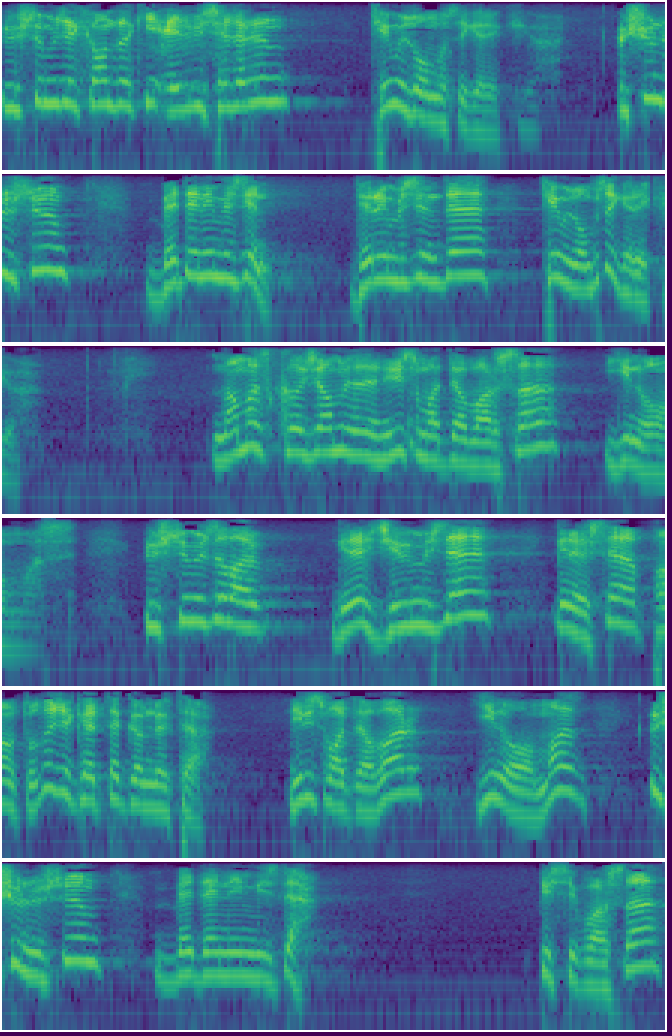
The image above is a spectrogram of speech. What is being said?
üstümüzdeki ondaki elbiselerin temiz olması gerekiyor. Üçüncüsü bedenimizin, derimizin de temiz olması gerekiyor. Namaz kılacağımız yerde necis madde varsa yine olmaz. Üstümüzde var Gerek cebimizde gerekse pantolonda, cekette, gömlekte. Necis madde var yine olmaz. Üçüncüsü bedenimizde pislik varsa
